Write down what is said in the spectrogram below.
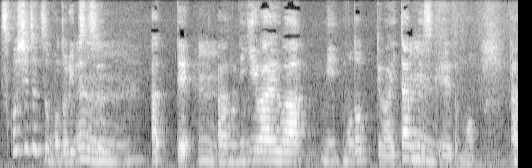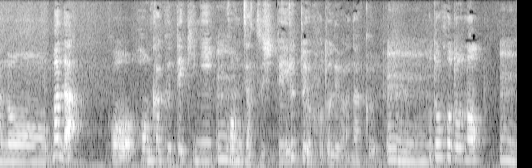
少しずつ戻りつつうんあって。うん。あのにぎわいはに戻ってはいたんですけれども、あのまだこう本格的に混雑しているというほどではなく、うんほどほどのうん。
